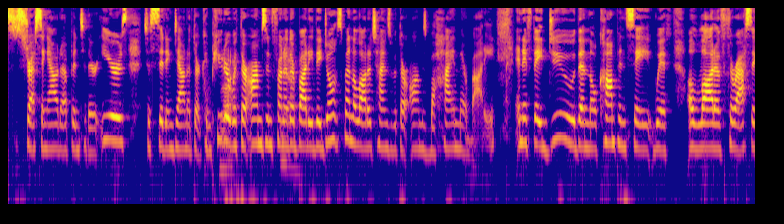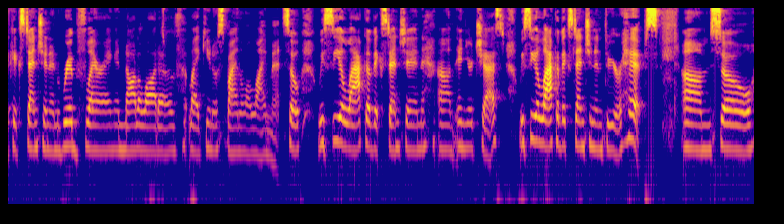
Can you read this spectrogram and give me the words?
stressing out up into their ears to sitting down at their computer right. with their arms in front yeah. of their body. They don't spend a lot of times with their arms behind their body. And if they do, then they'll compensate with a lot of thoracic extension and rib flaring and not a lot of like, you know, spinal alignment. So we see a lack of extension um, in your chest. We see a lack of extension in through your hips. Um, so,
